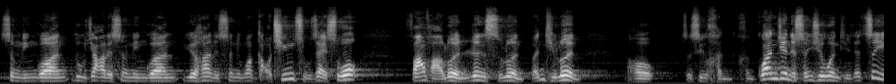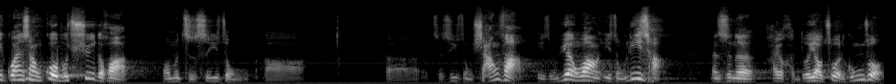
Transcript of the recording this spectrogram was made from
圣灵观、路加的圣灵观、约翰的圣灵观搞清楚再说。方法论、认识论、本体论，然后这是一个很很关键的神学问题，在这一关上过不去的话，我们只是一种啊，呃，只是一种想法、一种愿望、一种立场，但是呢，还有很多要做的工作。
